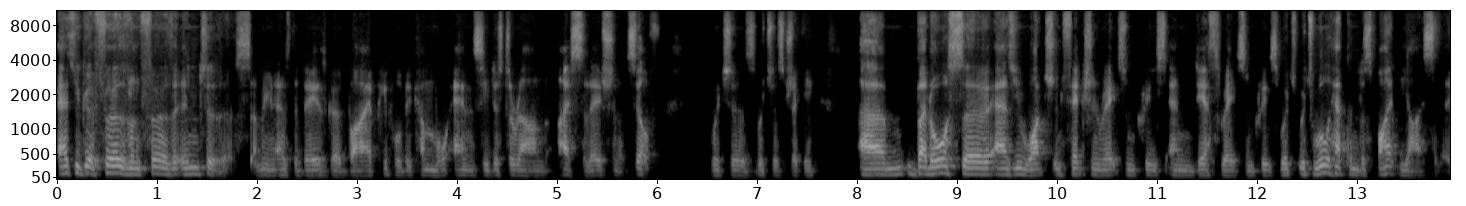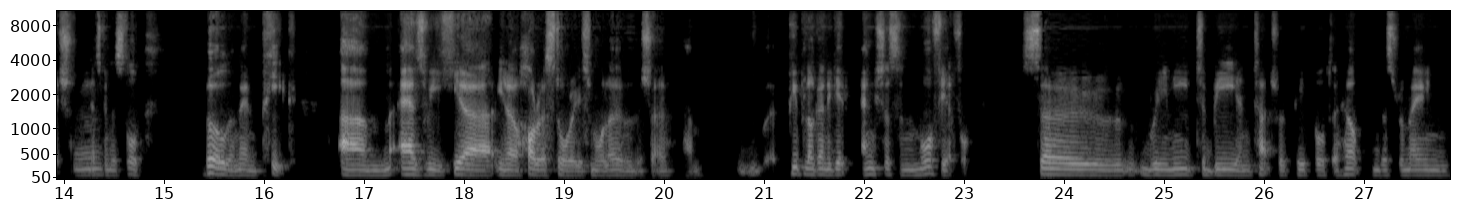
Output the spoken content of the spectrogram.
as you go further and further into this, I mean, as the days go by, people become more antsy just around isolation itself, which is which is tricky. Um, but also, as you watch infection rates increase and death rates increase, which which will happen despite the isolation, mm. it's going to still build and then peak. Um, as we hear, you know, horror stories from all over the show, um, people are going to get anxious and more fearful. So we need to be in touch with people to help them just remain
